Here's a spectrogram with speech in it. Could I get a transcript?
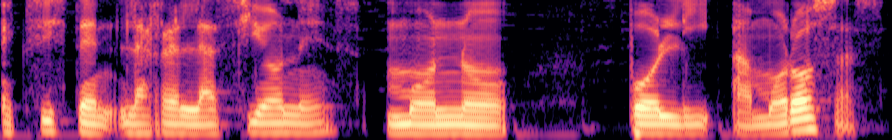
existen las relaciones monopoliamorosas.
